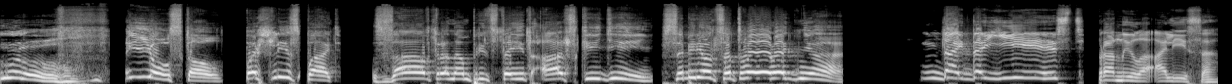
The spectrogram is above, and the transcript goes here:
«Я устал! Пошли спать! Завтра нам предстоит адский день! Соберется твоя родня!» «Дай да есть!» – проныла Алиса.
